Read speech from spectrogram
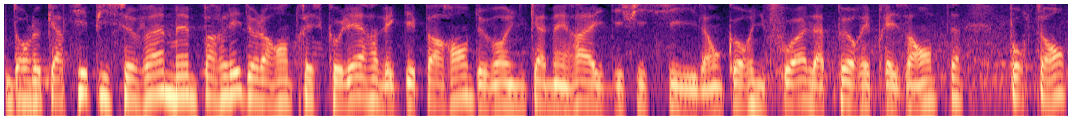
Dans le quartier Pissevin, même parler de la rentrée scolaire avec des parents devant une caméra est difficile. Encore une fois, la peur est présente. Pourtant,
